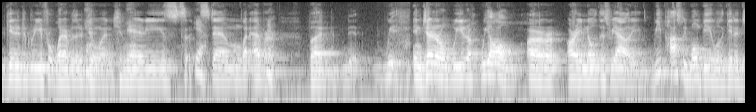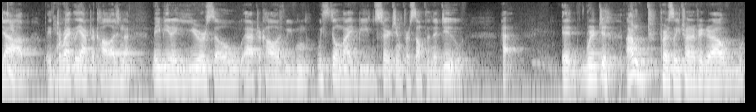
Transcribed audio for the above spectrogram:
get a degree for whatever they're Yeah. doing, humanities, Yeah. STEM, whatever. But we, in general, we we all are already know this reality. We possibly won't be able to get a job directly after college. Not, maybe in a year or so after college, we we still might be searching for something to do. It, we're just. I'm personally trying to figure out:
